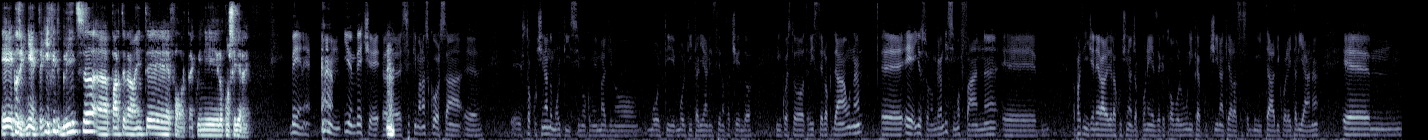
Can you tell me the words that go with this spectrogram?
E così niente If It Bleeds uh, parte veramente forte quindi lo consiglierei. Bene Io invece eh, settimana scorsa eh, eh, sto cucinando moltissimo, come immagino molti, molti, italiani stiano facendo in questo triste lockdown. Eh, e io sono un grandissimo fan, eh, a parte in generale della cucina giapponese, che trovo l'unica cucina che ha la stessa dignità di quella italiana. Ehm,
